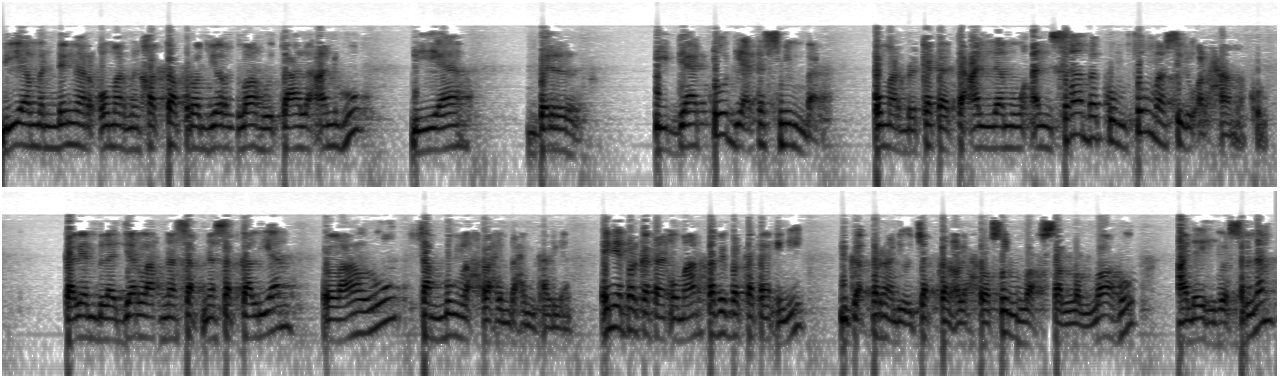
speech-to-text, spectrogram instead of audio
dia mendengar Umar bin Khattab radhiyallahu taala anhu dia berpidato di atas mimbar. Umar berkata ta'allamu ansabakum thumma silu arhamakum. Kalian belajarlah nasab-nasab kalian lalu sambunglah rahim-rahim kalian ini perkataan Umar tapi perkataan ini juga pernah diucapkan oleh Rasulullah sallallahu alaihi wasallam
